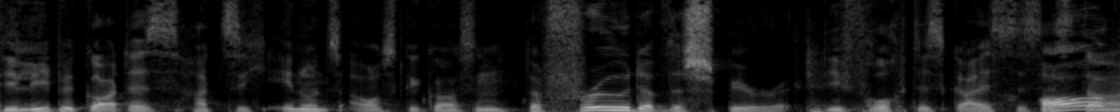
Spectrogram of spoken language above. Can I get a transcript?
Die Liebe Gottes hat sich in uns ausgegossen. Die Frucht des Geistes ist da.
